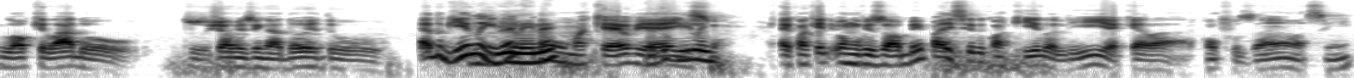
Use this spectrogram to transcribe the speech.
Loki lá do, dos Jovens Vingadores do. É do Gillen, né? Né? Com o McKelvey, É é, isso. Gillen. É com aquele, um visual bem parecido com aquilo ali, aquela confusão, assim.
